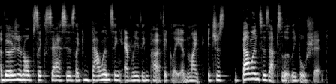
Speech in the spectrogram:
a version of success is like balancing everything perfectly. And like it's just balance is absolutely bullshit.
